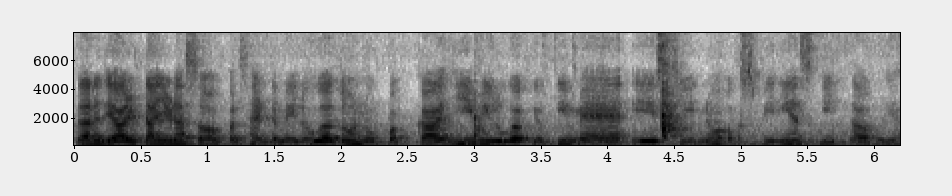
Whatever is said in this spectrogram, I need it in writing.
ਤਾਂ ਰਿਜ਼ਲਟ ਆ ਜਿਹੜਾ 100% ਮਿਲੂਗਾ, ਤੁਹਾਨੂੰ ਪੱਕਾ ਹੀ ਮਿਲੂਗਾ, ਕਿਉਂਕਿ ਮੈਂ ਇਸ ਚੀਜ਼ ਨੂੰ ਐਕਸਪੀਰੀਅੰਸ ਕੀਤਾ ਹੋਇਆ।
